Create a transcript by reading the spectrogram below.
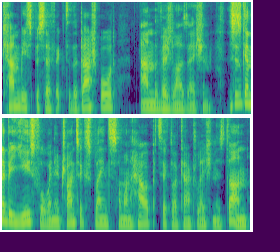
can be specific to the dashboard and the visualization. This is going to be useful when you're trying to explain to someone how a particular calculation is done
